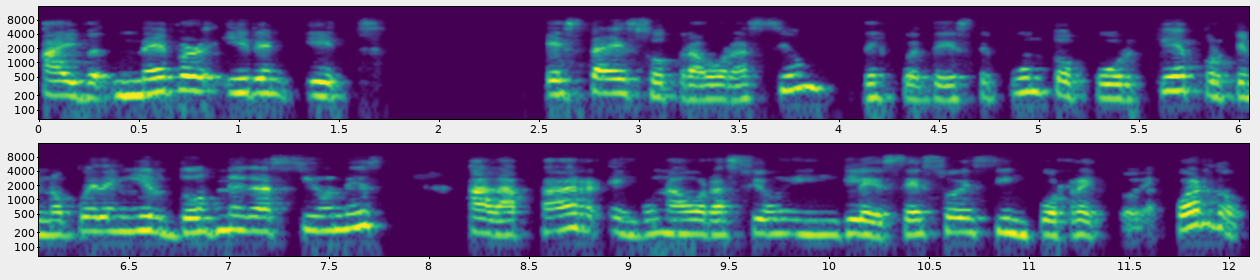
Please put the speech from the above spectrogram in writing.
I've never eaten it. Esta es otra oración después de este punto. ¿Por qué? Porque no pueden ir dos negaciones a la par en una oración en inglés. Eso es incorrecto, ¿de acuerdo?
